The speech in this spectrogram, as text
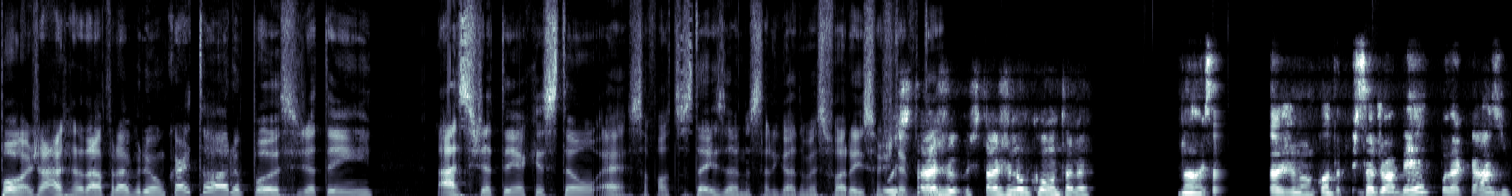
Pô, já, já dá pra abrir um cartório, pô. Você já tem. Ah, você já tem a questão. É, só falta os 10 anos, tá ligado? Mas fora isso, acho O que deve ter. estágio, o estágio não conta, né? Não, estágio não conta. Precisa de OAB, por acaso?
